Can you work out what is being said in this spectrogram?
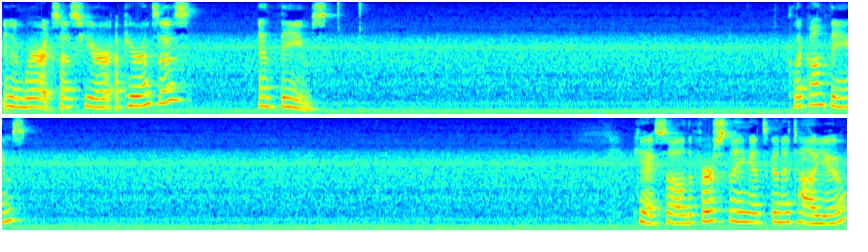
and where it says here appearances and themes. Click on themes. Okay, so the first thing it's going to tell you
